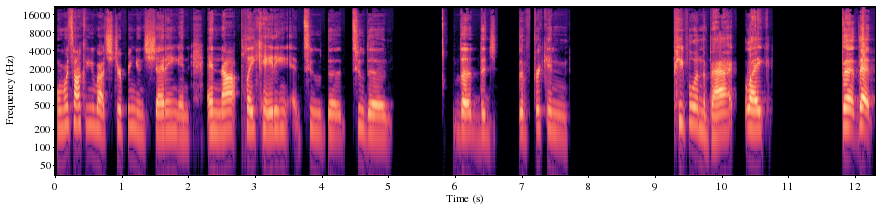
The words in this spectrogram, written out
when we're talking about stripping and shedding and and not placating eh, to the to the the the the freaking people in the back like that that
